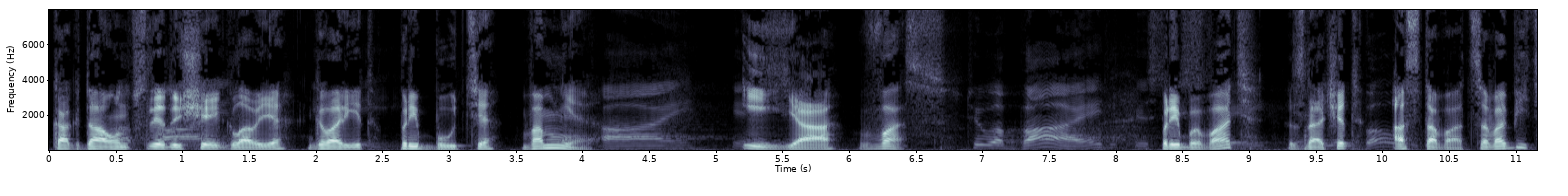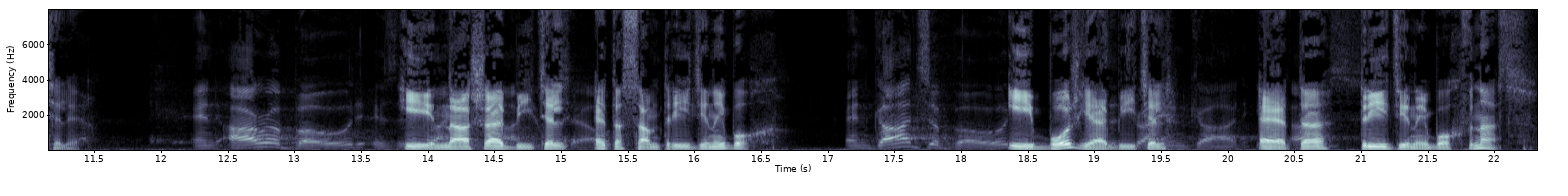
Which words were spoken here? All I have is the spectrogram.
когда Он в следующей главе говорит «прибудьте во мне, и я в вас». Пребывать значит оставаться в обители — и наша обитель — это сам Триединый Бог. И Божья обитель — это Триединый Бог в нас.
